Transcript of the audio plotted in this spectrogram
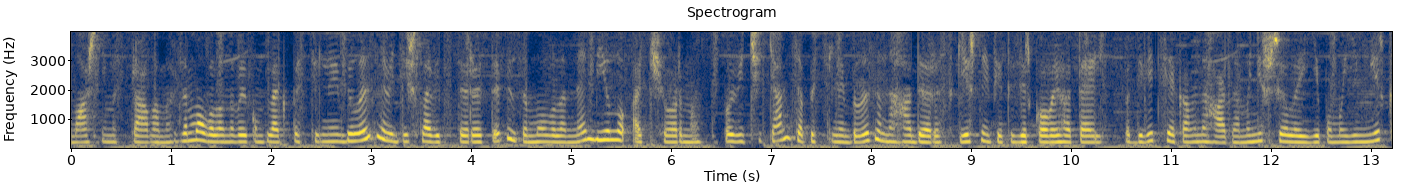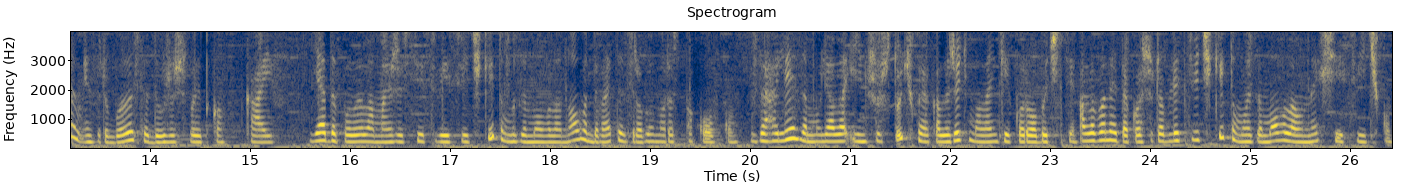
домашніми справами. Замовила новий комплект постільної білизни. Відійшла від стереотипів, замовила не білу, а чорну. По відчуттям ця постільна білизна нагадує розкішний п'ятизірковий готель. Подивіться, яка вона гарна. Мені шили її по моїм міркам і зробили це дуже швидко. Кайф. Я допалила майже всі свої свічки, тому замовила нову. Давайте зробимо розпаковку. Взагалі замовляла іншу штучку, яка лежить в маленькій коробочці. Але вони також роблять свічки, тому замовила у них ще й свічку.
